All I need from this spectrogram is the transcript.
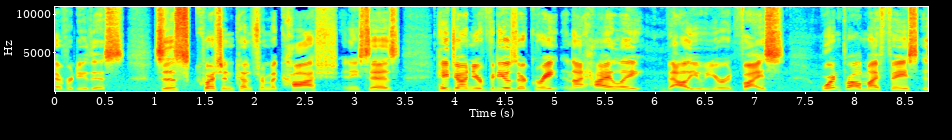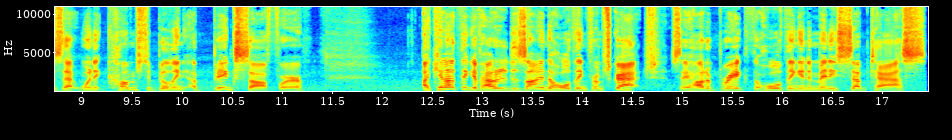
ever do this. So this question comes from Akash and he says, "Hey John, your videos are great and I highly value your advice. One problem I face is that when it comes to building a big software, I cannot think of how to design the whole thing from scratch. Say how to break the whole thing into many subtasks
